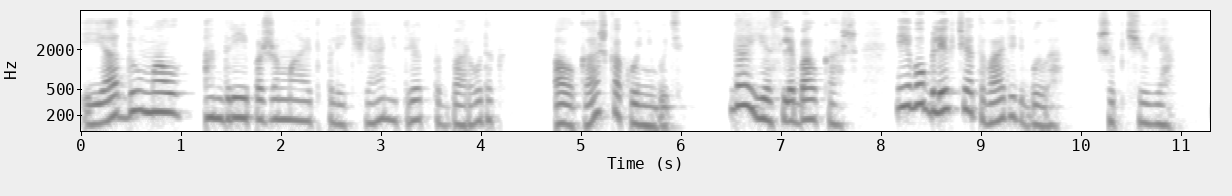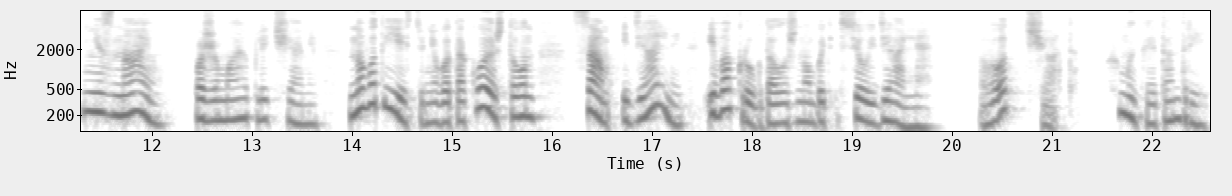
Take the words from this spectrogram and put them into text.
Я думал, Андрей пожимает плечами, трет подбородок. Алкаш какой-нибудь? Да если бы алкаш, его бы легче отвадить было, шепчу я. Не знаю, пожимаю плечами. Но вот есть у него такое, что он сам идеальный, и вокруг должно быть все идеальное. Вот черт, хмыкает Андрей.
